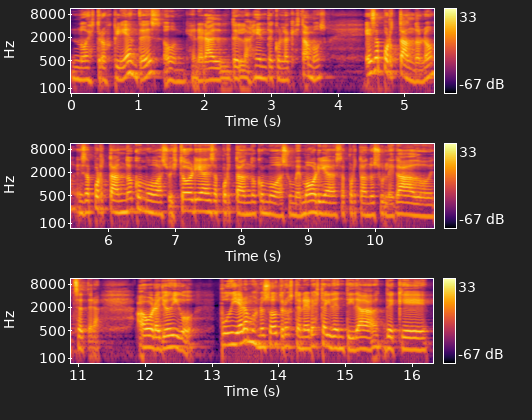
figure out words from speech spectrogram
nuestros clientes o en general de la gente con la que estamos, es aportando, ¿no? Es aportando como a su historia, es aportando como a su memoria, es aportando a su legado, etc. Ahora yo digo, pudiéramos nosotros tener esta identidad de que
